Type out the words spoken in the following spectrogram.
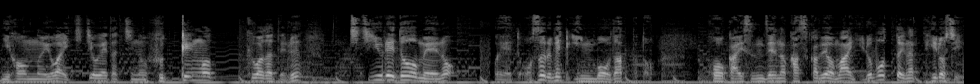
日本の弱い父親たちの復権を企てる父揺れ同盟の、えーと、恐るべき陰謀だったと。崩壊寸前の春日部を前にロボットになったヒロシ、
